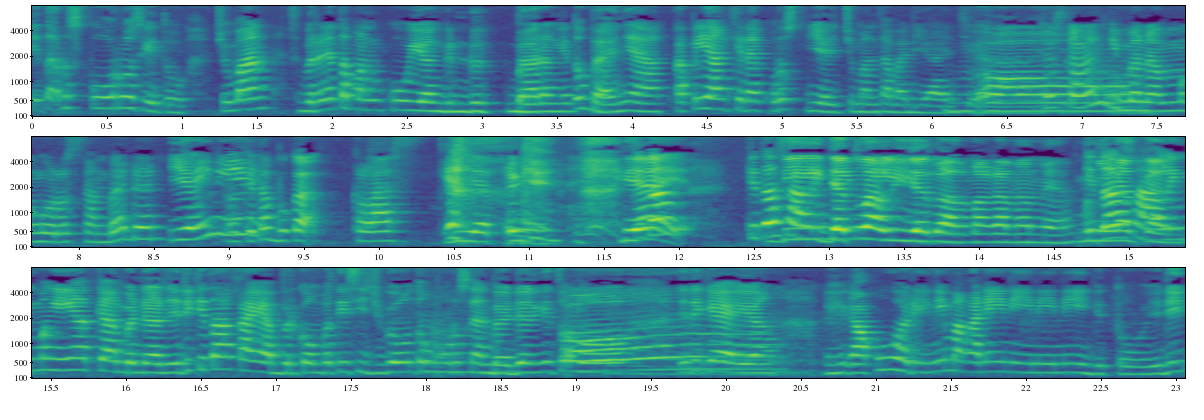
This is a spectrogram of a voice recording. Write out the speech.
kita harus kurus gitu. Cuman sebenarnya temanku yang gendut bareng itu banyak, tapi yang akhirnya kurus ya cuman sama dia aja. terus kalian gimana menguruskan badan? Ya Oh, ini kita buka kelas diet. Kita dia kita kita di saling jadwal di jadwal makanannya. Kita mengingatkan. saling mengingatkan benar. Jadi kita kayak berkompetisi juga untuk menguruskan badan gitu loh. Oh. jadi kayak yang eh aku hari ini makannya ini ini ini gitu. Jadi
